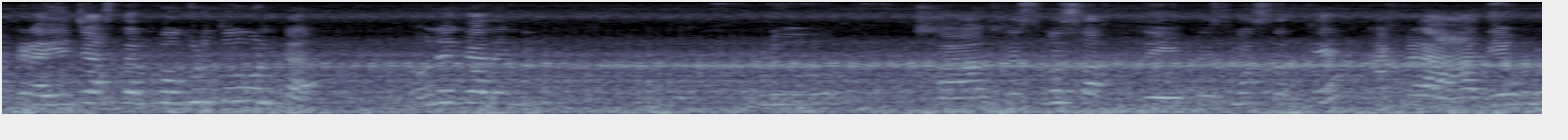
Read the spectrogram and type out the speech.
అక్కడ ఏం చేస్తారు? పొగుడుతూ ఉంటారు. అవునే కదండి. ఇప్పుడు క్రిస్మస్ వస్తుంది క్రిస్మస్ వస్తే అక్కడ ఆ దేవుడు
